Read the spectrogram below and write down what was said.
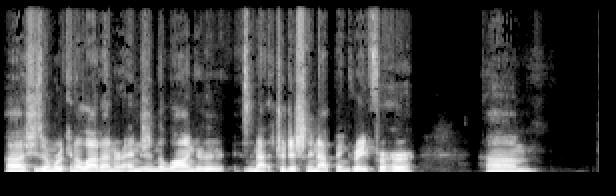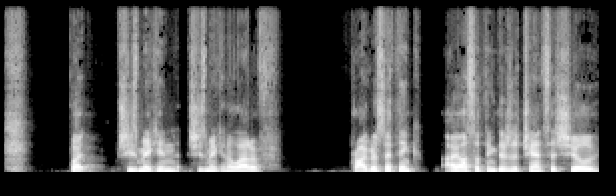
Uh, she's been working a lot on her engine. The longer has not traditionally not been great for her, um, but she's making she's making a lot of progress. I think. I also think there's a chance that she'll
